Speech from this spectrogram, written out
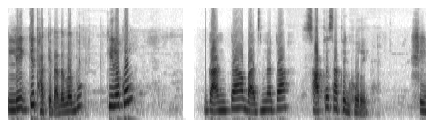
লেগে থাকে দাদাবাবু। কীরকম? গানটা, বাজনাটা সাথে সাথে ঘোরে সেই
